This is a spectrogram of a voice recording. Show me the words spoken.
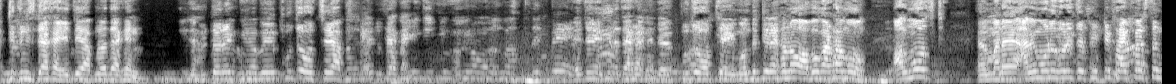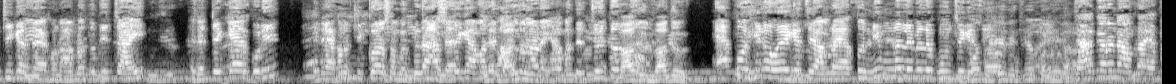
একটি জিনিস দেখাই যে আপনারা দেখেন ভিতরে কীভাবে পুজো হচ্ছে একটু দেখাই। এই যে এখানে দেখেন যে পুজো হচ্ছে এই মন্দিরটির এখনও অবকাঠামো অলমোস্ট মানে আমি মনে করি যে ফিফটি ফাইভ পার্সেন্ট ঠিক আছে এখন। আমরা যদি চাই এটা টেক কেয়ার করি এটা এখনও ঠিক করা সম্ভব। কিন্তু আসলে কি আমাদের নাই আমাদের চৈতন্য। এত হীন হয়ে গেছে আমরা এত নিম্ন লেভেলে পৌঁছে গেছি। যার কারণে আমরা এত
